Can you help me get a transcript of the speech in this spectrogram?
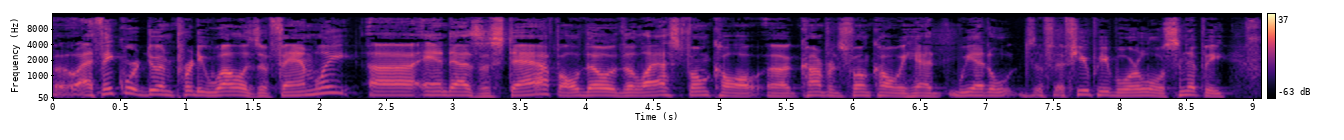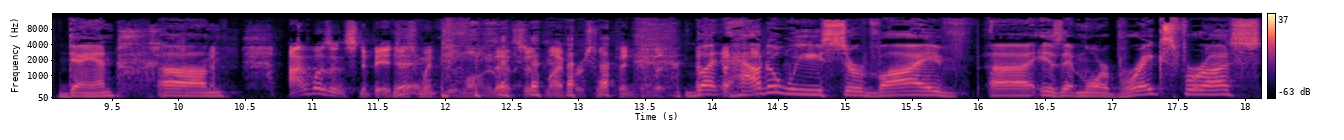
I think we're doing pretty well as a family uh, and as a staff. Although the last phone call, uh, conference phone call we had, we had a, a, few people were a little snippy. Dan, um, I wasn't snippy; it just went too long. That's just my personal opinion. But, but how do we survive? Uh, is it more breaks for us?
